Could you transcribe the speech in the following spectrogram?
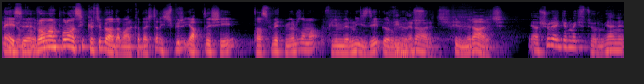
Neyse. Roman Polanski kötü bir adam arkadaşlar. Hiçbir yaptığı şeyi tasvip etmiyoruz ama filmlerini izleyip yorumluyoruz. Filmleri hariç. Filmleri hariç. Ya şuraya girmek istiyorum. Yani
